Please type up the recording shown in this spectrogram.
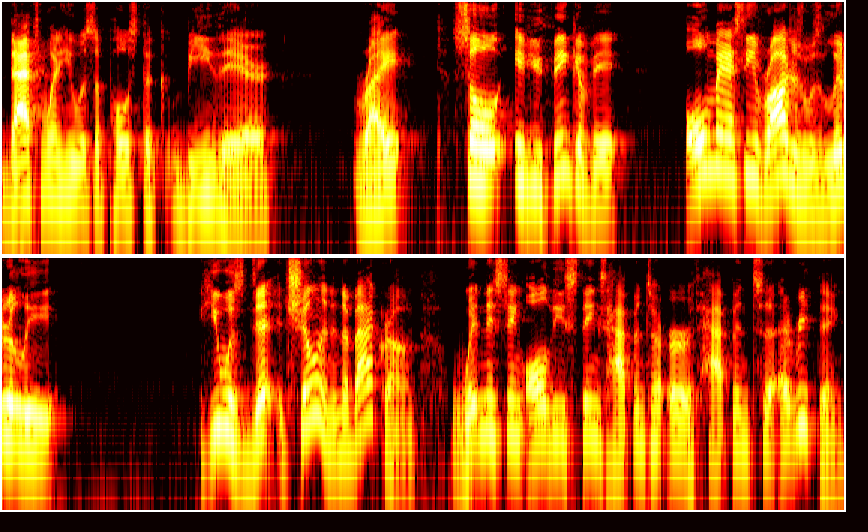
that's when he was supposed to be there, right? So if you think of it, old man Steve Rogers was literally he was chilling in the background, witnessing all these things happen to Earth, happen to everything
